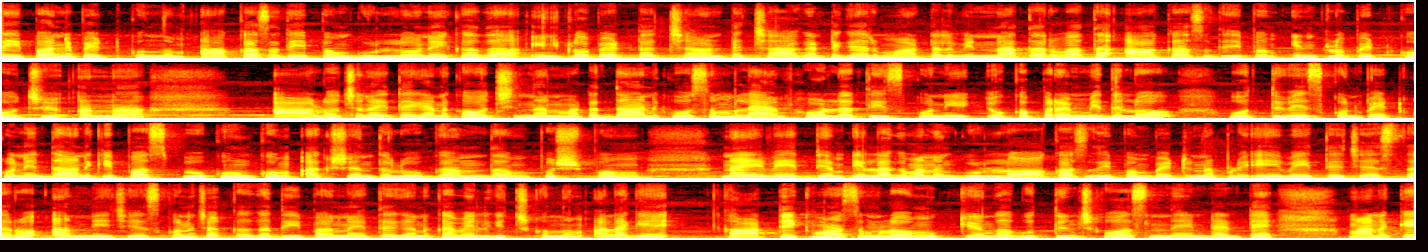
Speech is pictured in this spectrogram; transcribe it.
దీపాన్ని పెట్టుకుందాం. ఆకాశ దీపం గుళ్ళోనే కదా ఇంట్లో పెట్టచ్చా అంటే చాగంటి గారి మాటలు విన్న తర్వాత ఆకాశ దీపం ఇంట్లో పెట్టుకోవచ్చు అన్న ఆలోచన అయితే కనుక వచ్చిందనమాట. దానికోసం ల్యాంప్ హోల్డర్ తీసుకొని ఒక ప్రమిదిలో ఒత్తి వేసుకొని పెట్టుకొని దానికి పసుపు కుంకుమ అక్షంతలు గంధం పుష్పం నైవేద్యం ఇలాగ మనం గుళ్ళో ఆకాశ దీపం పెట్టినప్పుడు ఏవైతే చేస్తారో అన్నీ చేసుకొని చక్కగా దీపాన్ని అయితే కనుక వెలిగించుకుందాం. అలాగే కార్తీక మాసంలో ముఖ్యంగా గుర్తుంచుకోవాల్సింది ఏంటంటే మనకి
